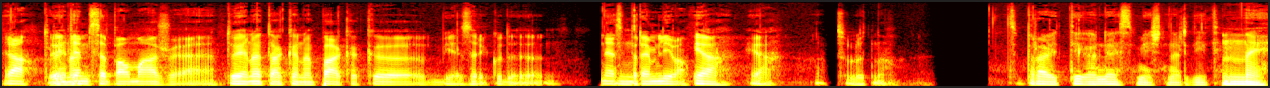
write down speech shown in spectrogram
Ja, pri ena- tem se pa umaže, To je ena taka napaka, ki bi jaz rekel, da nespremljiva. ja, ja absolutno. Se pravi, tega ne smeš narediti. Ne,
